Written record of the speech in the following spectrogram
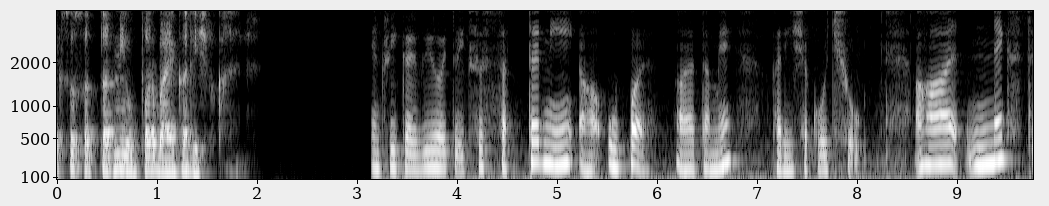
એકસો સત્તરની ઉપર બાય કરી શકાય. એન્ટ્રી કરવી હોય તો એકસો સત્તરની ઉપર તમે કરી શકો છો. નેક્સ્ટ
